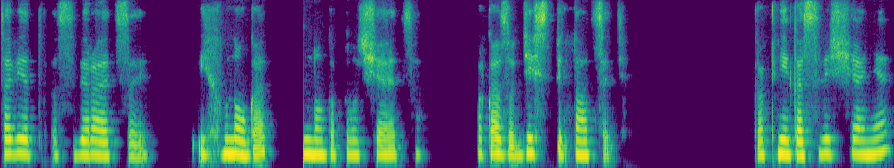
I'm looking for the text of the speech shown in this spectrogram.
совет собирается, их много, много получается, показывают 10-15, как некое совещание.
